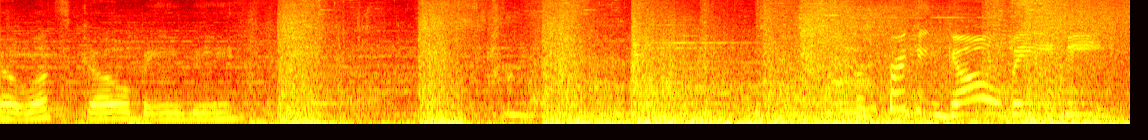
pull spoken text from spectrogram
Yo, let's go, baby. Let's freaking go, baby!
